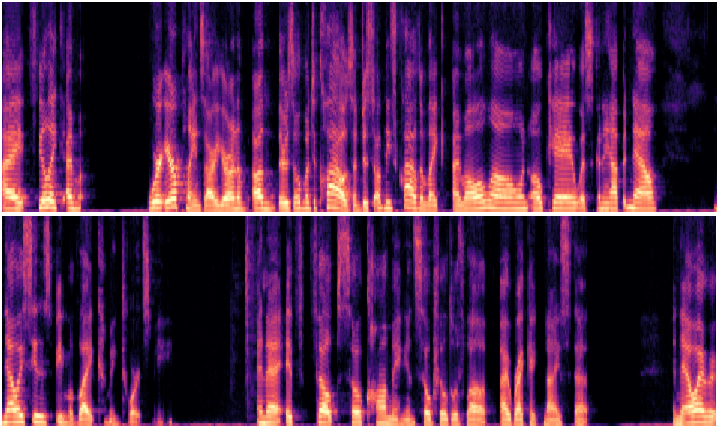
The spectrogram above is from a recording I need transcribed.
I feel like I'm where airplanes are. You're on, a, on there's a whole bunch of clouds. I'm just on these clouds. I'm like, I'm all alone. Okay, what's going to happen now? Now I see this beam of light coming towards me. And I, it felt so calming and so filled with love. I recognized that. And now I, re-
